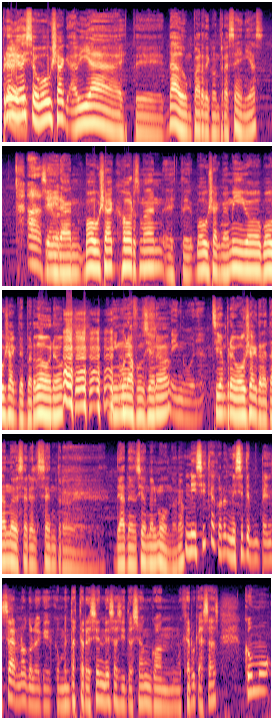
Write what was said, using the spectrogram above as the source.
Previo a eso, Bojack había este, dado un par de contraseñas. Ah, sí. que eran Bojack Horseman, este, Bojack mi amigo, Bojack te perdono. Ninguna funcionó. Ninguna. Siempre Bojack tratando de ser el centro de, de atención del mundo, ¿no? Me hiciste, acordar- me hiciste pensar, ¿no? Con lo que comentaste recién de esa situación con Herb Casas, cómo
